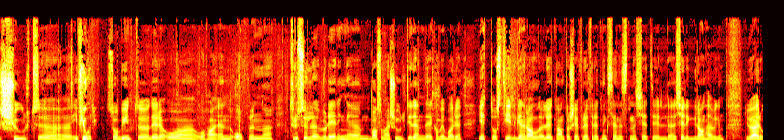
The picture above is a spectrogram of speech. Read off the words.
skjult. I fjor så begynte dere å, å ha en åpen trusselvurdering. Hva som er skjult i den, det kan vi bare gjette oss til. Generalløytnant og sjef for Etterretningstjenesten Kjetil Kjell Granhaugen. Du er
